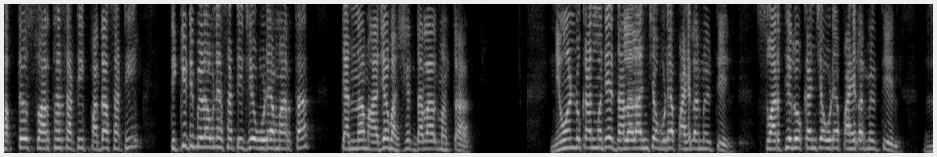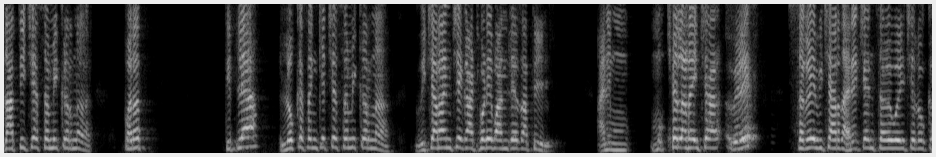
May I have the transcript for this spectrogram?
फक्त स्वार्थासाठी पदासाठी तिकीट मिळवण्यासाठी जे उड्या मारतात त्यांना माझ्या भाषेत दलाल म्हणतात. निवडणुकांमध्ये दलालांच्या उड्या पाहायला मिळतील. स्वार्थी लोकांच्या उड्या पाहायला मिळतील. जातीचे समीकरण परत तिथल्या लोकसंख्येचे समीकरण विचारांचे गाठोडे बांधले जातील. आणि मुख्य लढाईच्या वेळेस सगळे विचारधारेचे आणि चळवळीचे लोक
